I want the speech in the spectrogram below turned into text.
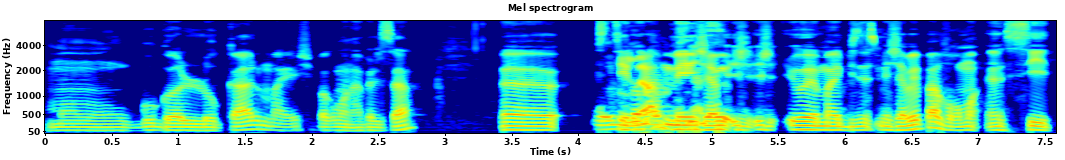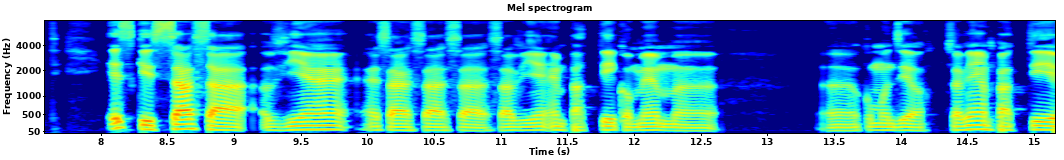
mon Google local, je ne sais pas comment on appelle ça. Euh, c'était là, mais j'avais, ouais, My Business, mais j'avais pas vraiment un site. Est-ce que ça, ça vient, ça, ça, ça, ça vient impacter quand même, euh, euh, comment dire, ça vient impacter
